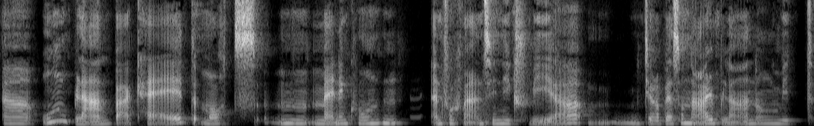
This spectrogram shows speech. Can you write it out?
äh, Unplanbarkeit macht meinen Kunden einfach wahnsinnig schwer mit ihrer Personalplanung, mit,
